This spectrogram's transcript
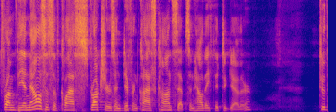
from the analysis of class structures and different class concepts and how they fit together, to the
